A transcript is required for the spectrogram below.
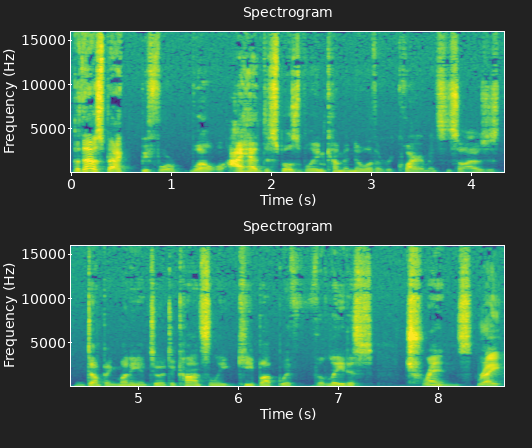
But that was back before. Well, I had disposable income and no other requirements, and so I was just dumping money into it to constantly keep up with the latest trends. Right.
